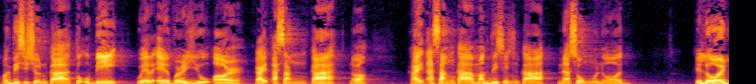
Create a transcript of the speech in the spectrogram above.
magdesisyon ka to obey wherever you are. Kahit asang ka, no? Kahit asang ka, magdesisyon ka na sumunod. Okay, Lord,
